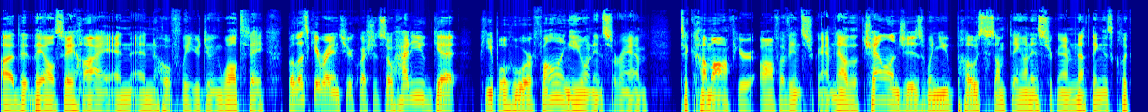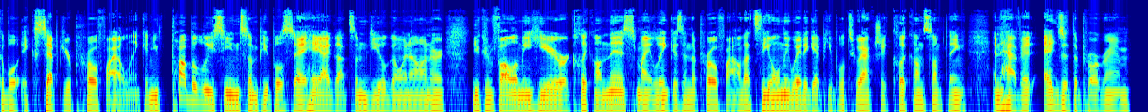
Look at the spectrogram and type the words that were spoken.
uh, they, they all say hi, and and hopefully you're doing well today. But let's get right into your question. So how do you get people who are following you on Instagram to come off your off of Instagram? Now the challenge is when you post something on Instagram, nothing is clickable except your profile link. And you've probably seen some people say, "Hey, I got some deal going on," or "You can follow me here," or "Click on this. My link is in the profile." That's the only way to get people to actually click on something and have it exit the program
